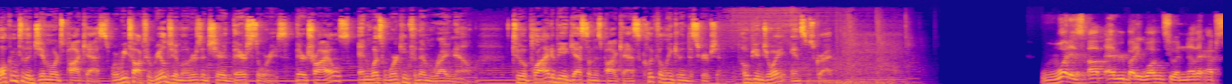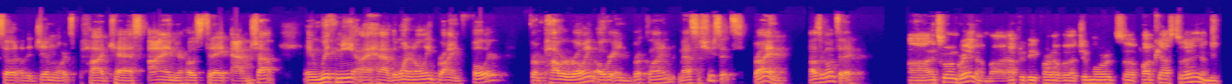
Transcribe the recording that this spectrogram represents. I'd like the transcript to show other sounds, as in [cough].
Welcome to the Gym Lords Podcast, where we talk to real gym owners and share their stories, their trials, and what's working for them right now. To apply to be a guest on this podcast, click the link in the description. Hope you enjoy and subscribe. What is up, everybody? Welcome to another episode of the Gym Lords Podcast. I am your host today, Adam Shop. and with me I have the one and only Bryan Fuller from Power Rowing over in Brookline, Massachusetts. Brian, how's it going today? Uh, it's going great. I'm uh, happy to be part of a Gym Lords uh, podcast today and,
